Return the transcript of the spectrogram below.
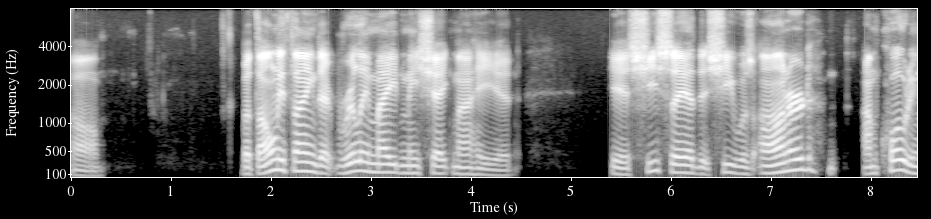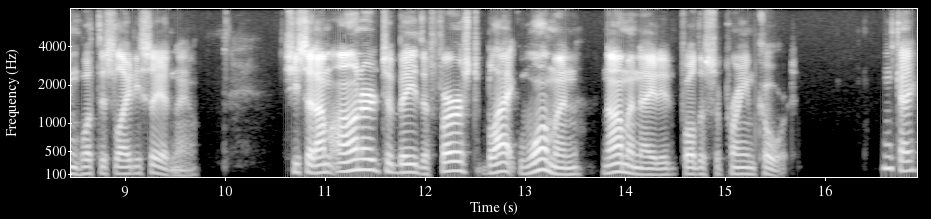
Uh, but the only thing that really made me shake my head is she said that she was honored. I'm quoting what this lady said now. She said, I'm honored to be the first black woman nominated for the Supreme Court. Okay.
